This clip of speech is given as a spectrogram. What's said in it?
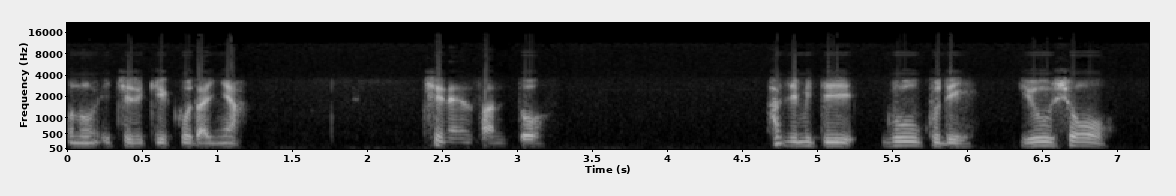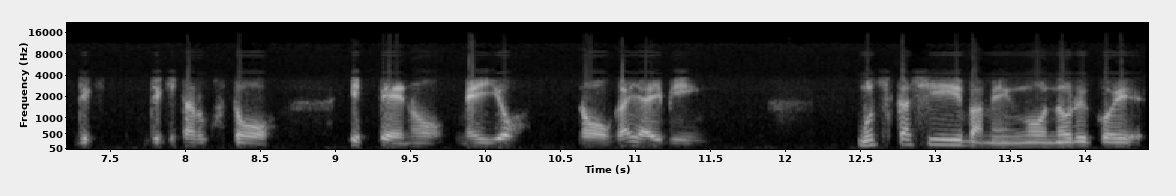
この一力九段や、知念さんと初めてグークで優勝できできたることを一平の名誉のがやいびん。難しい場面を乗り越え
